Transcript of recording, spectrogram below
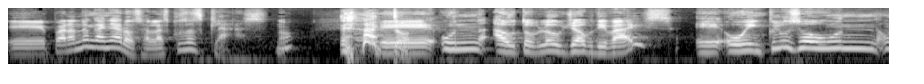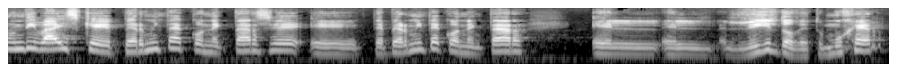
Eh, para no engañaros, a las cosas claras, ¿no? Eh, un auto blowjob device eh, o incluso un, un device que permita conectarse, eh, te permite conectar el, el, el dildo de tu mujer,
